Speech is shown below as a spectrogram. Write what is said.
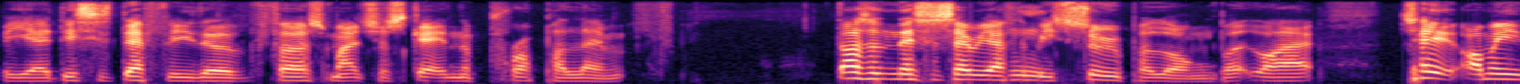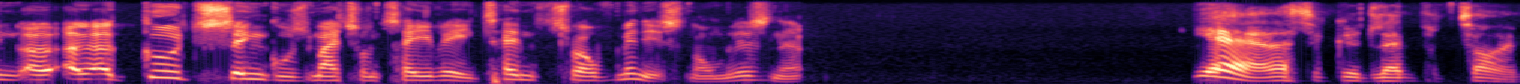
But yeah, this is definitely the first match just getting the proper length. Doesn't necessarily have to Hmm. be super long, but like, te- I mean, a, a good singles match on TV, 10 to 12 minutes normally, isn't it? Yeah, that's a good length of time.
